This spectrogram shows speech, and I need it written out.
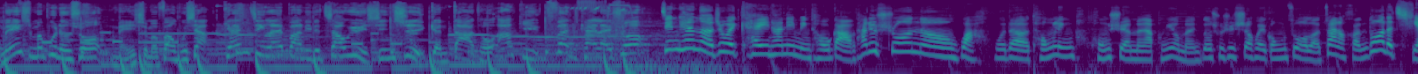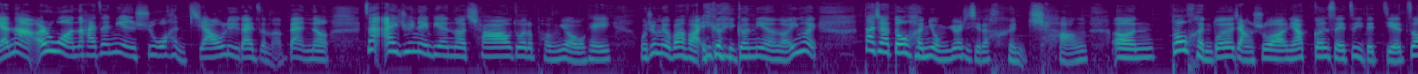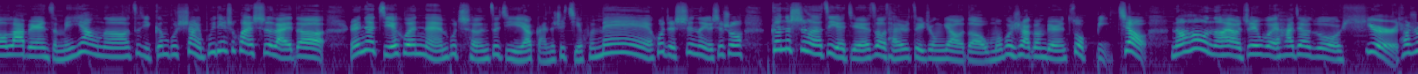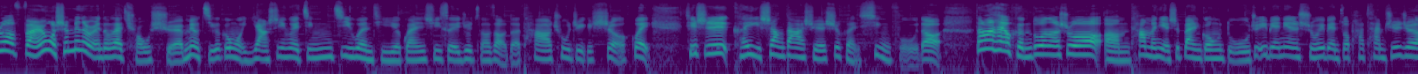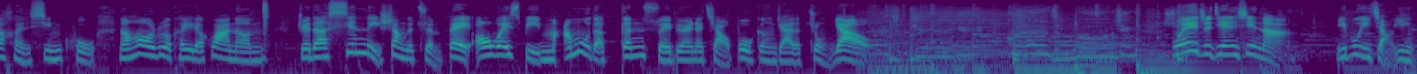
没什么不能说，没什么放不下，赶紧来把你的遭遇、心事跟大头阿 K 分开来说。今天呢，这位 K 他匿名投稿，他就说呢，哇，我的同龄同学们啊、朋友们都出去社会工作了，赚了很多的钱呐、而我呢还在念书，我很焦虑，该怎么办呢？在 IG 那边呢，超多的朋友，OK，我就没有办法一个一个念了，因为大家都很踊跃，而且写的很长，嗯，都很多的讲说你要跟随自己的节奏啦，别人怎么样呢？自己跟不上也不一定是坏事来的，人家结婚难不成自己也要赶着去结婚咩？或者是呢，有些说跟着适合自己的节奏才是最重要的，我们不需要跟别人做比较。然后呢，还有这位他叫做 Here，他说反而我身边的人都在求学，没有几个跟我一样是因为经济问题的关系，所以就早早的踏出这个社会。其实可以上大学是很幸福的，当然还有很多呢说，嗯，他们也是半工读，就一边念书一边做 part time，其实觉得很辛苦。然后如果可以的话呢，觉得心理上的准备 always 比麻木的跟随别人的脚步更加的重要。我一直坚信呐、一步一脚印，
